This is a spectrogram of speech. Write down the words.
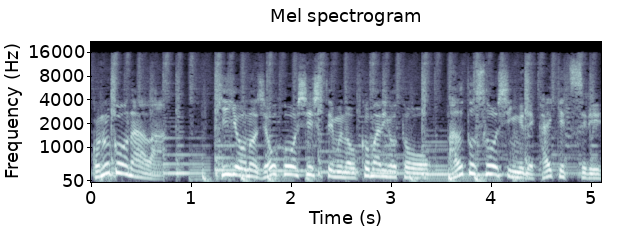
このコーナーは企業の情報システムのお困りごとをアウトソーシングで解決する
